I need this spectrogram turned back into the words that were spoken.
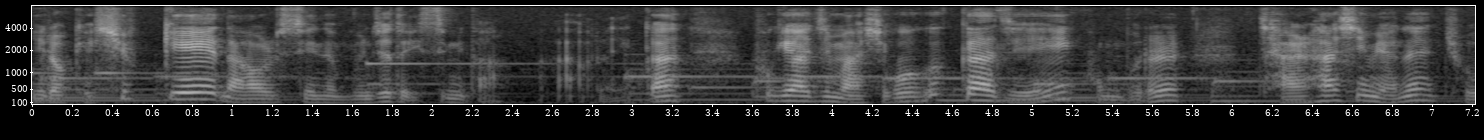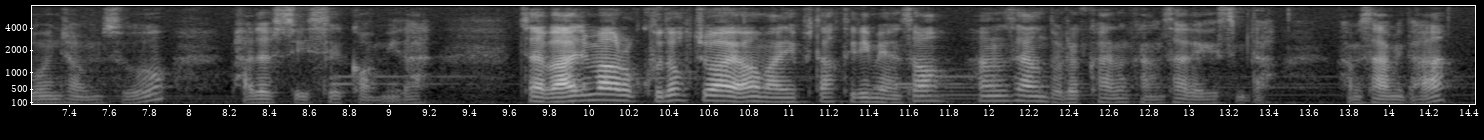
이렇게 쉽게 나올 수 있는 문제도 있습니다. 아, 그러니까 포기하지 마시고 끝까지 공부를 잘 하시면은 좋은 점수 받을 수 있을 겁니다. 자 마지막으로 구독 좋아요 많이 부탁드리면서 항상 노력하는 강사 되겠습니다. 감사합니다.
